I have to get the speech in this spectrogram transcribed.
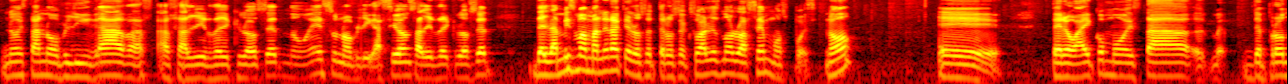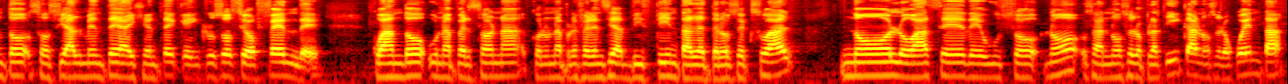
no están obligadas a salir del closet, no es una obligación salir del closet, de la misma manera que los heterosexuales no lo hacemos, pues, ¿no? Eh, pero hay como está, de pronto socialmente hay gente que incluso se ofende cuando una persona con una preferencia distinta al heterosexual no lo hace de uso, ¿no? O sea, no se lo platica, no se lo cuenta,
